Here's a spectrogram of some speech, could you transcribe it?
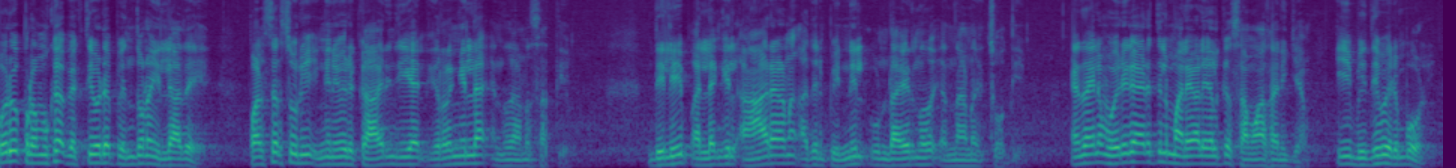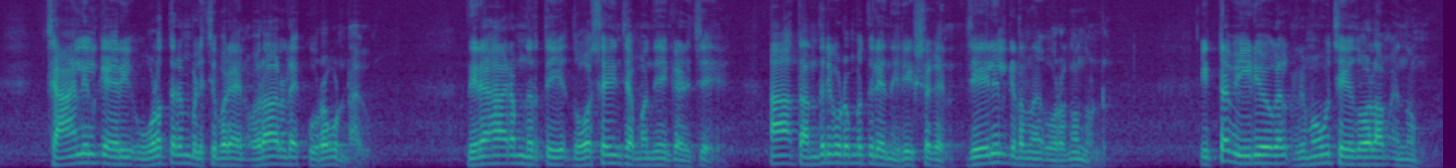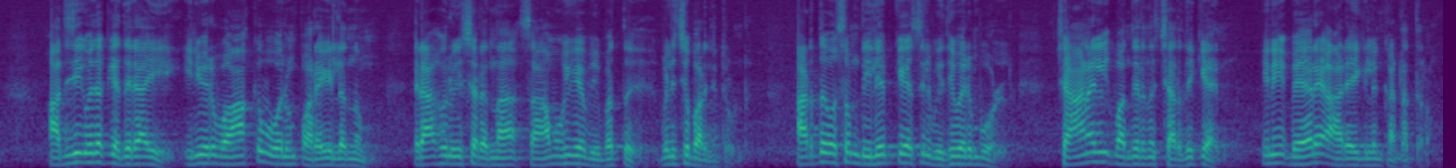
ഒരു പ്രമുഖ വ്യക്തിയുടെ പിന്തുണയില്ലാതെ പൾസർ സുനി ഒരു കാര്യം ചെയ്യാൻ ഇറങ്ങില്ല എന്നതാണ് സത്യം. ദിലീപ് അല്ലെങ്കിൽ ആരാണ് അതിന് പിന്നിൽ ഉണ്ടായിരുന്നത് എന്നാണ് ചോദ്യം. എന്തായാലും ഒരു കാര്യത്തിൽ മലയാളികൾക്ക് സമാധാനിക്കാം. ഈ വിധി വരുമ്പോൾ ചാനലിൽ കയറി ഊളത്തരം വിളിച്ചു പറയാൻ ഒരാളുടെ കുറവുണ്ടാകും. നിരാഹാരം നിർത്തി ദോശയും ചമ്മന്തിയും കഴിച്ച് ആ തന്ത്രി കുടുംബത്തിലെ നിരീക്ഷകൻ ജയിലിൽ കിടന്ന് ഉറങ്ങുന്നുണ്ട്. ഇട്ട വീഡിയോകൾ റിമൂവ് ചെയ്തോളാം എന്നും അതിജീവിതക്കെതിരായി ഇനിയൊരു വാക്ക് പോലും പറയില്ലെന്നും രാഹുൽ ഈശ്വർ എന്ന സാമൂഹിക വിപത്ത് വിളിച്ചു പറഞ്ഞിട്ടുണ്ട്. അടുത്ത ദിവസം ദിലീപ് കേസിൽ വിധി വരുമ്പോൾ ചാനലിൽ വന്നിരുന്ന് ഛർദ്ദിക്കാൻ ഇനി വേറെ ആരെങ്കിലും കണ്ടെത്തണം.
